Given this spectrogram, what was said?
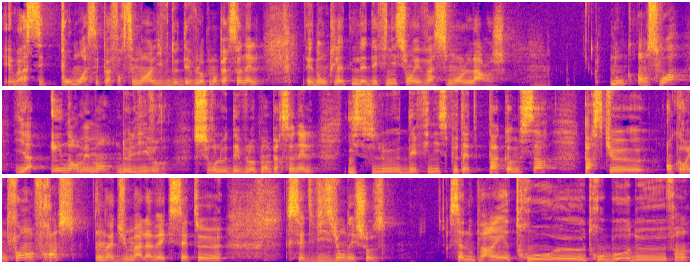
Et bah, c'est pour moi, c'est pas forcément un livre de développement personnel. Et donc la, définition est vachement large. Donc en soi, il y a énormément de livres sur le développement personnel. Ils se le définissent peut-être pas comme ça parce que, encore une fois, en France, on a du mal avec cette, euh, cette vision des choses ça nous paraît trop euh, trop beau de enfin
